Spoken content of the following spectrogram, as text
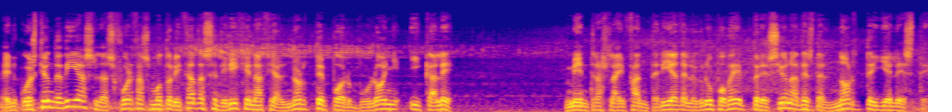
En cuestión de días, las fuerzas motorizadas se dirigen hacia el norte por Boulogne y Calais, mientras la infantería del Grupo B presiona desde el norte y el este.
